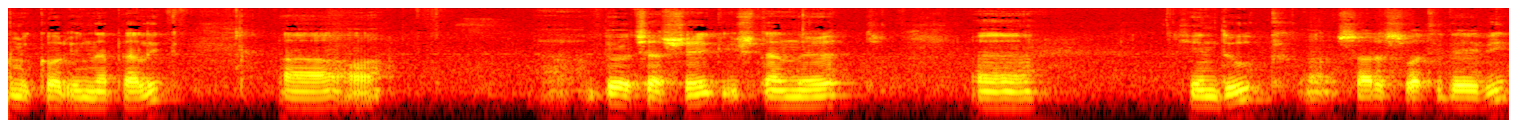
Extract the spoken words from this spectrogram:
amikor ünnepelik uh, a bölcsesség, Istennőt, uh, hinduk, Saraswati Devi,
